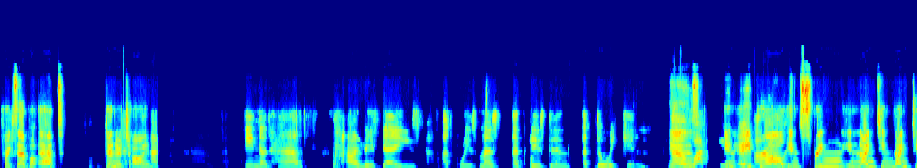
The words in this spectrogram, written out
for example, at dinner time. At, dinner time, holidays, at Christmas, at Easter, at the weekend. Yes. Uh, what in April, in spring, in 1990,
